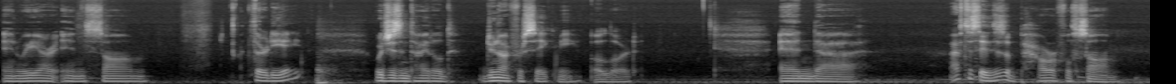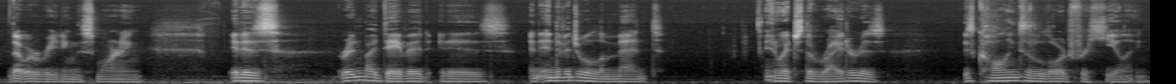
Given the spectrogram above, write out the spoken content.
And we are in Psalm 38, which is entitled, Do Not Forsake Me, O Lord. And uh, I have to say, this is a powerful psalm that we're reading this morning. It is written by David. It is an individual lament in which the writer is is calling to the Lord for healing.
